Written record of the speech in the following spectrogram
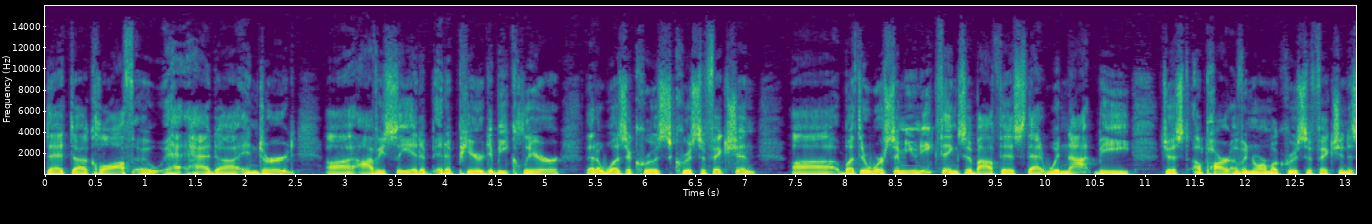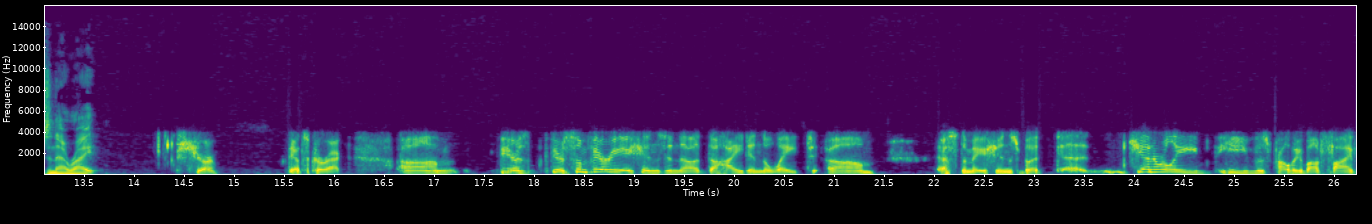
that uh, cloth uh, had uh, endured? Uh, obviously, it it appeared to be clear that it was a cru- crucifixion, but there were some unique things about this that would not be just a part of a normal crucifixion. Isn't that right? Sure, that's correct. Um, there's there's some variations in the the height and the weight um, estimations, but uh, generally he was probably about five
